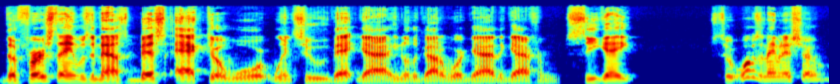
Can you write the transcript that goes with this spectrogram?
the first thing was announced best actor award went to that guy, you know, the God of War guy, the guy from Seagate. So what was the name of that show?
